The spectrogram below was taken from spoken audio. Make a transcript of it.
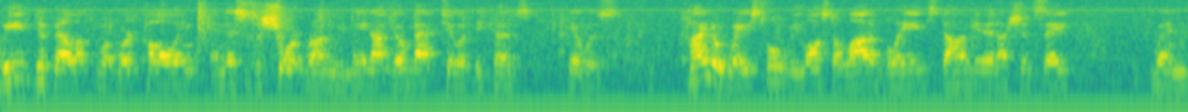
we've developed what we're calling, and this is a short run, we may not go back to it because it was kind of wasteful. We lost a lot of blades, Don did, I should say, when,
